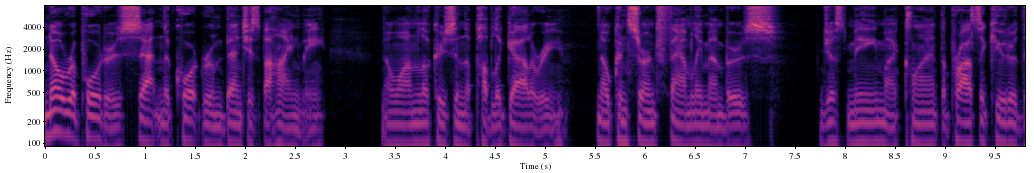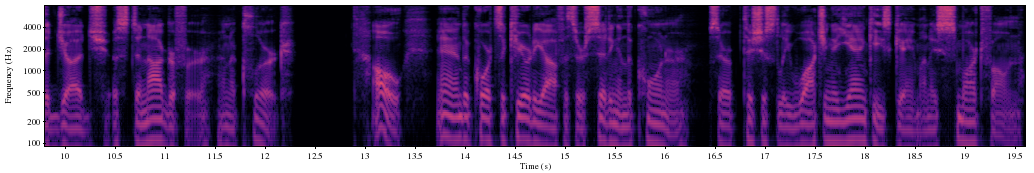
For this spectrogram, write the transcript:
No reporters sat in the courtroom benches behind me, no onlookers in the public gallery, no concerned family members. Just me, my client, the prosecutor, the judge, a stenographer, and a clerk. Oh, and a court security officer sitting in the corner, surreptitiously watching a Yankees game on his smartphone.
